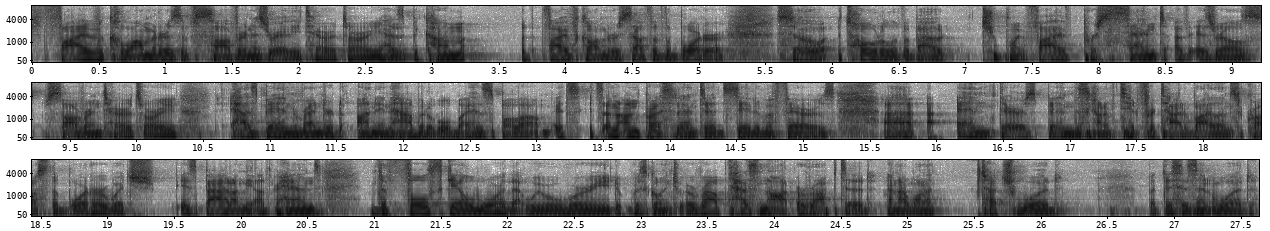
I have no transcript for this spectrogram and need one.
five kilometers of sovereign Israeli territory has become five kilometers south of the border. So a total of about 2.5% of Israel's sovereign territory has been rendered uninhabitable by Hezbollah. It's, it's an unprecedented state of affairs. Uh, and there's been this kind of tit for tat violence across the border, which is bad. On the other hand, the full scale war that we were worried was going to erupt has not erupted. And I want to touch wood, but this isn't wood.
